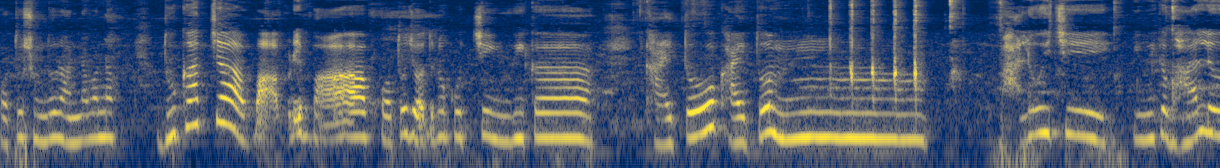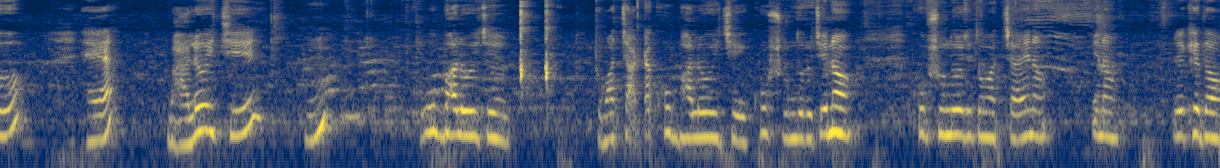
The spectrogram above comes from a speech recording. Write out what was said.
কত সুন্দর রান্না বান্না দু কাপ চা, বাপরে বাপ, কত যত্ন করছে ইউবিকা খাই তো খাই তো ভালো হয়েছে। ইউবিকা ভালো? হ্যাঁ ভালো হয়েছে। হুম, খুব ভালো হয়েছে। তোমার চাটা খুব ভালো হয়েছে, খুব সুন্দর হয়েছে। নাও, খুব সুন্দর হয়েছে তোমার চা, এ না এ নাও, রেখে দাও।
